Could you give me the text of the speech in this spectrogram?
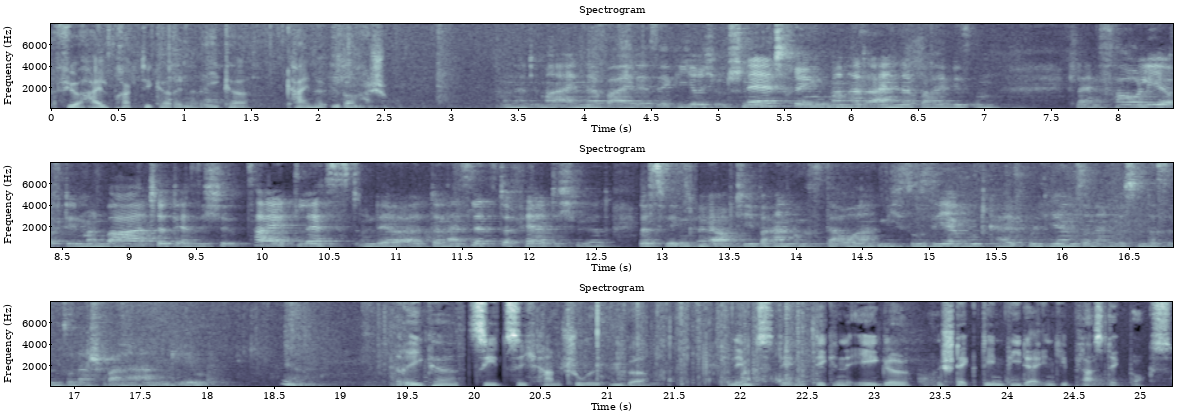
Für Heilpraktikerin Rika keine Überraschung. Man hat immer einen dabei, der sehr gierig und schnell trinkt. Man hat einen dabei wie so ein kleinen Fauli, auf den man wartet, der sich Zeit lässt und der dann als letzter fertig wird. Deswegen können wir auch die Behandlungsdauer nicht so sehr gut kalkulieren, sondern müssen das in so einer Spanne angeben. Rika zieht sich Handschuhe über, nimmt den dicken Egel und steckt ihn wieder in die Plastikbox.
